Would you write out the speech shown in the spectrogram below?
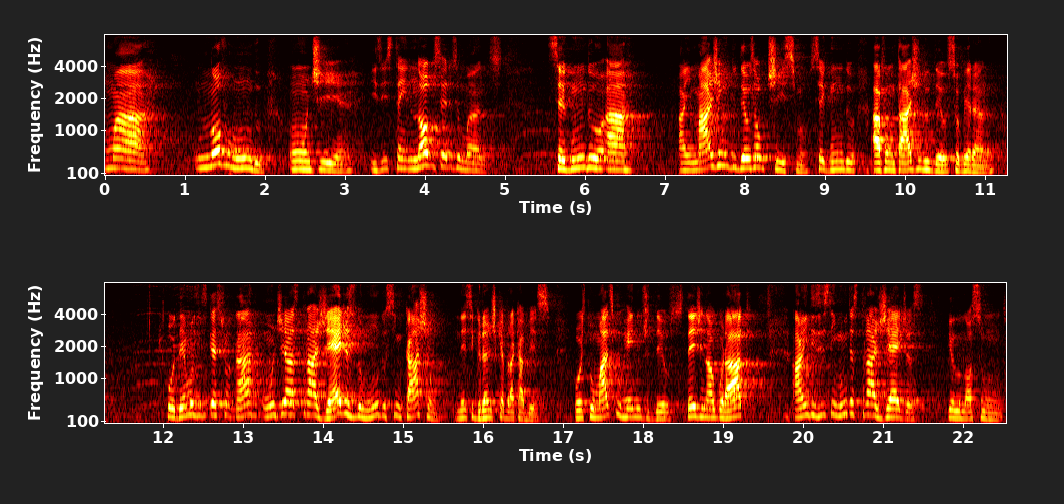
uma, um novo mundo onde existem novos seres humanos, segundo a, a imagem do Deus Altíssimo, segundo a vontade do Deus soberano podemos nos questionar onde as tragédias do mundo se encaixam nesse grande quebra-cabeça. Pois, por mais que o reino de Deus esteja inaugurado, ainda existem muitas tragédias pelo nosso mundo.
